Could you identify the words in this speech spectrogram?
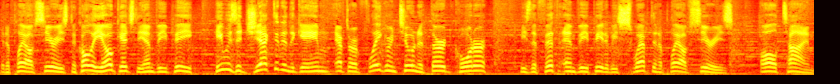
in a playoff series. Nikola Jokic, the MVP, he was ejected in the game after a flagrant two in the third quarter. He's the fifth MVP to be swept in a playoff series all time.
